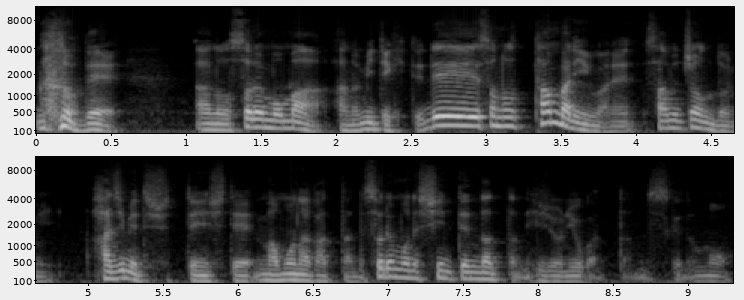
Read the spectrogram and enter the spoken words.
なので、あの、それもまあ、あの、見てきて、で、そのタンバリンはね、サムチョンドに初めて出店して間もなかったんで、それもね、新店だったんで非常に良かったんですけども、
